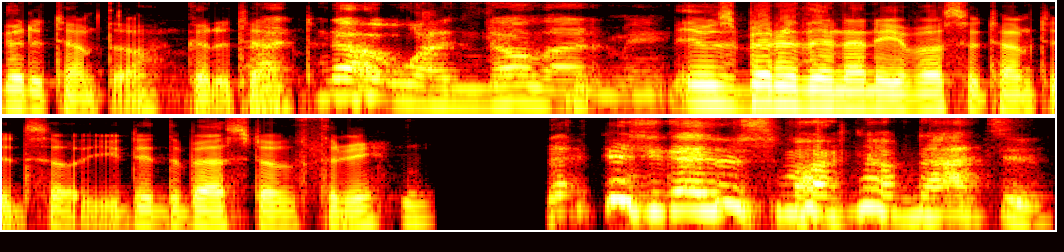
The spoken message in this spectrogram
Good attempt, though. Good attempt. no, it wasn't. don't lie to me. It was better than any of us attempted, so you did the best of three. That's because you guys are smart enough not to.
